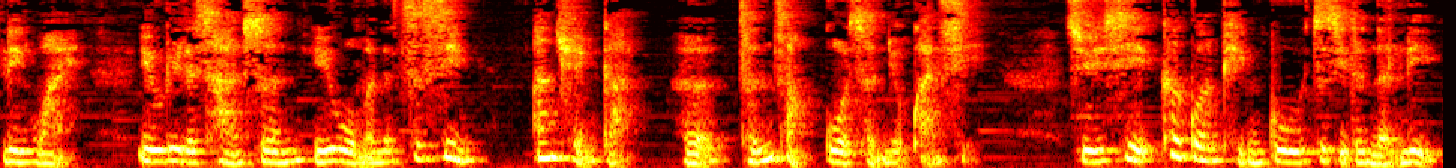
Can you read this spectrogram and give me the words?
另外，忧虑的产生与我们的自信、安全感和成长过程有关系。学习客观评估自己的能力，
